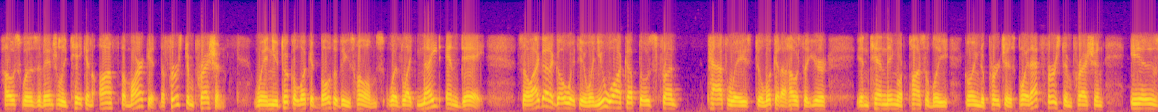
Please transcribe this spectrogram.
House was eventually taken off the market. The first impression when you took a look at both of these homes was like night and day. So I got to go with you. When you walk up those front pathways to look at a house that you're intending or possibly going to purchase, boy, that first impression is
